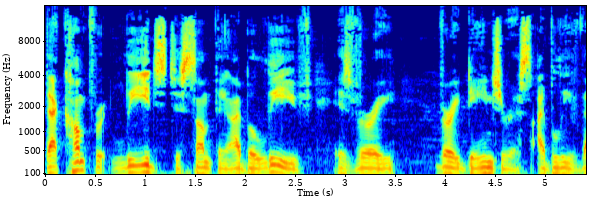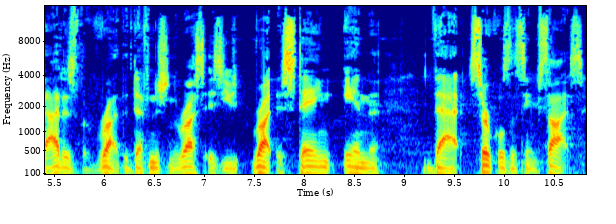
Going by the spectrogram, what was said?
That comfort leads to something I believe is very, very dangerous. I believe that is the rut. The definition of the rut is you, rut is staying in that circle's the same size.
